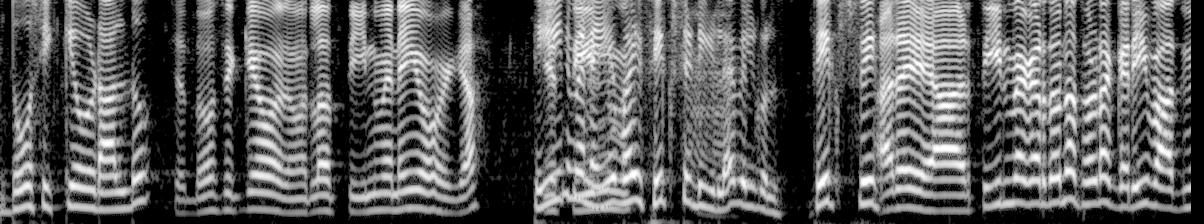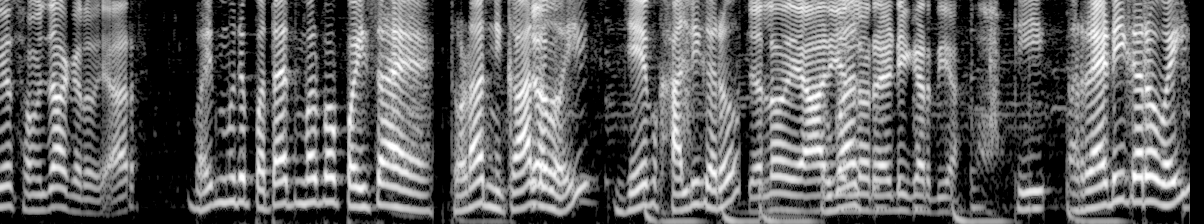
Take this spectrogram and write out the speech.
दो सिक्के और डाल दो। अच्छा दो सिक्के और मतलब तीन में नहीं होगा क्या? तीन में नहीं है भाई फिक्स डील है बिल्कुल। फिक्स फिक्स अरे यार तीन में कर दो ना थोड़ा गरीब आदमी है समझा करो यार। भाई मुझे पता है तुम्हारे पास पैसा है। थोड़ा निकालो। भाई जेब खाली करो। चलो यार ये लो रेडी कर दिया। ठीक रेडी करो भाई।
